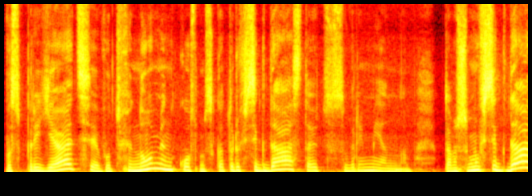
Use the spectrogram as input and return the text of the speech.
восприятия, вот феномен космоса, который всегда остается современным. Потому что мы всегда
